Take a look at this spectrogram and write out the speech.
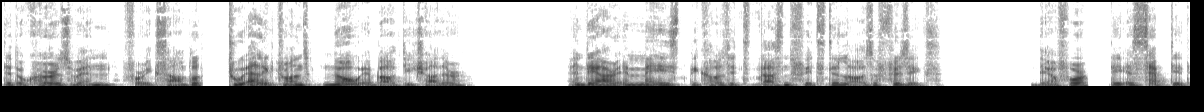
that occurs when, for example, two electrons know about each other. And they are amazed because it doesn't fit the laws of physics. Therefore, they accept it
